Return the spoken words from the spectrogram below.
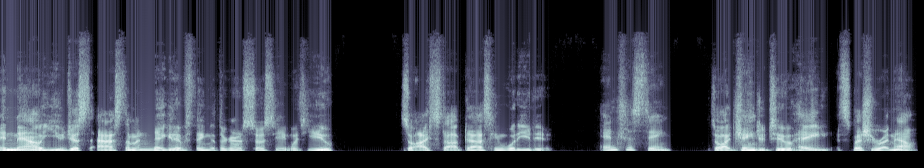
And now you just ask them a negative thing that they're going to associate with you. So I stopped asking, what do you do? Interesting. So I change it to, hey, especially right now,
